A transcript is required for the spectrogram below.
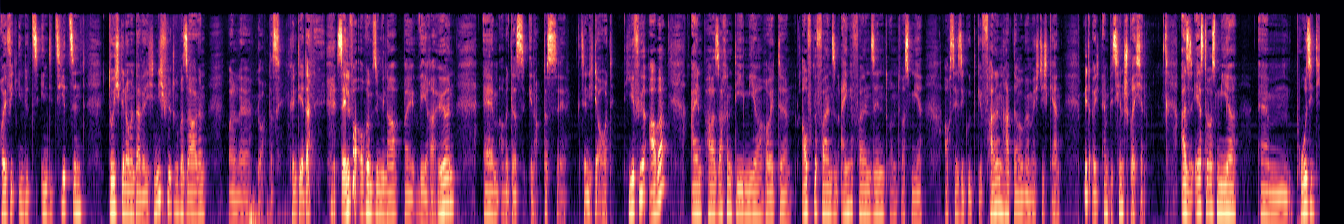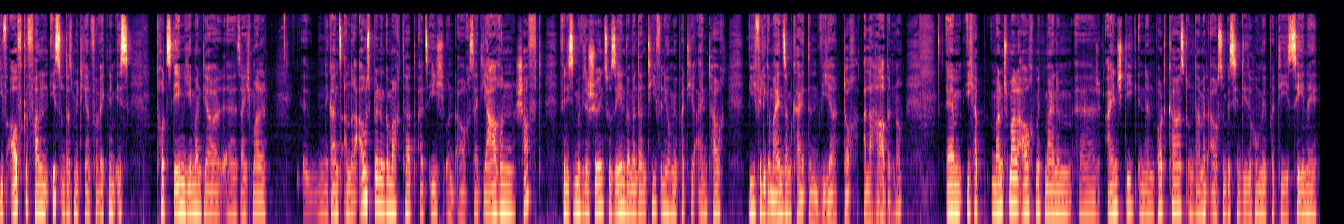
häufig indiziert sind, durchgenommen. Da werde ich nicht viel drüber sagen, weil äh, ja, das könnt ihr dann selber auch im Seminar bei Vera hören. Ähm, aber das, genau, das äh, ist ja nicht der Ort hierfür. Aber ein paar Sachen, die mir heute aufgefallen sind, eingefallen sind und was mir auch sehr, sehr gut gefallen hat. Darüber möchte ich gern mit euch ein bisschen sprechen. Also das Erste, was mir ähm, positiv aufgefallen ist, und das möchte ich gern vorwegnehmen, ist, trotzdem jemand ja, äh, sag ich mal, äh, eine ganz andere Ausbildung gemacht hat als ich und auch seit Jahren schafft, finde ich es immer wieder schön zu sehen, wenn man dann tief in die Homöopathie eintaucht, wie viele Gemeinsamkeiten wir doch alle haben. Ne? Ähm, ich habe manchmal auch mit meinem äh, Einstieg in den Podcast und damit auch so ein bisschen diese Homöopathie-Szene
